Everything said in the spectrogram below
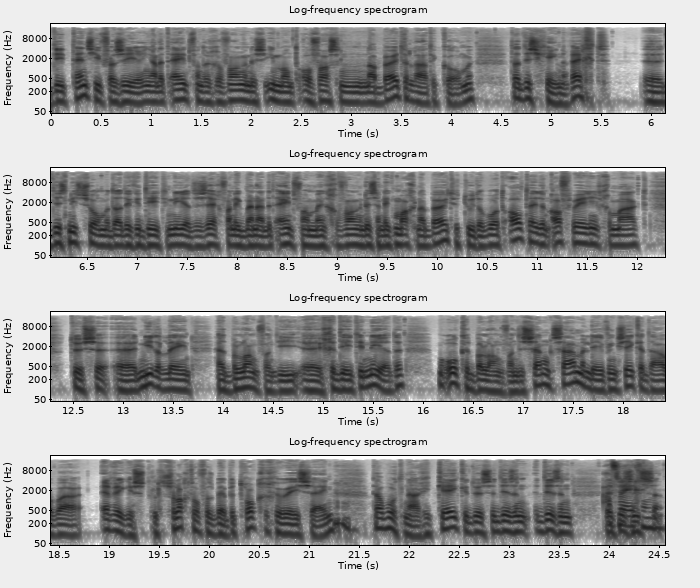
detentiefasering... aan het eind van de gevangenis iemand alvast naar buiten laten komen... dat is geen recht. Uh, het is niet zomaar dat de gedetineerde zegt van ik ben aan het eind van mijn gevangenis en ik mag naar buiten toe. Er wordt altijd een afweging gemaakt tussen uh, niet alleen het belang van die uh, gedetineerde, maar ook het belang van de samenleving. Zeker daar waar ergens slachtoffers bij betrokken geweest zijn, daar wordt naar gekeken. Dus het is een, het is een, het is een,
